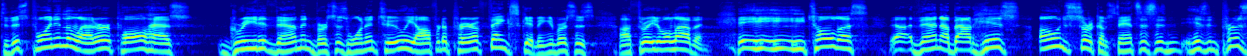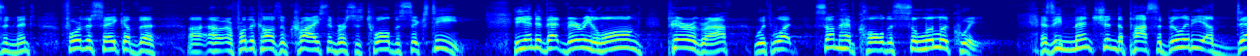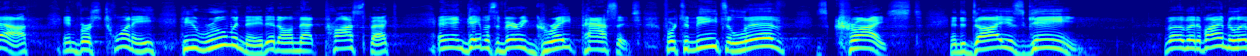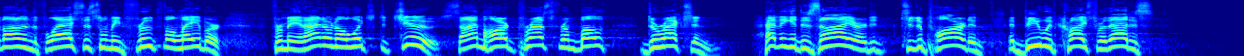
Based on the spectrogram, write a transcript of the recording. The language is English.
To this point in the letter, Paul has greeted them in verses 1 and 2. He offered a prayer of thanksgiving in verses uh, 3 to 11. He, he, told us uh, then about his own circumstances and his imprisonment for the sake of the, uh, uh, for the cause of Christ in verses 12 to 16. He ended that very long paragraph with what some have called a soliloquy. As he mentioned the possibility of death in verse 20, he ruminated on that prospect and gave us a very great passage. For to me, to live is Christ, and to die is gain. But if I am to live on in the flesh, this will mean fruitful labor for me, and I don't know which to choose. I'm hard pressed from both directions. Having a desire to, to depart and, and be with Christ, for that is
